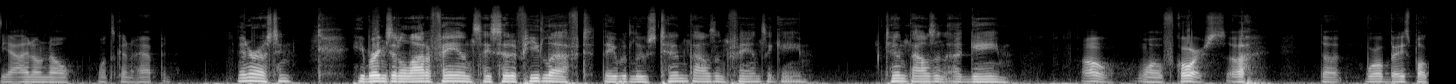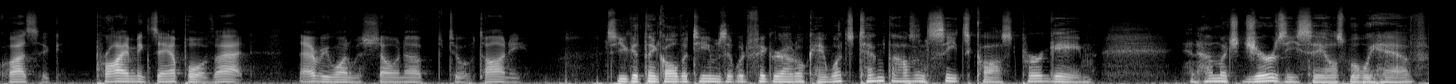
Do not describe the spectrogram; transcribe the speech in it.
Yeah, I don't know what's going to happen. Interesting. He brings in a lot of fans. They said if he left, they would lose 10,000 fans a game. 10,000 a game. Oh, well, of course. Uh, the World Baseball Classic, prime example of that. Everyone was showing up to Ohtani. So you could think all the teams that would figure out, okay, what's 10,000 seats cost per game? And how much jersey sales will we have?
